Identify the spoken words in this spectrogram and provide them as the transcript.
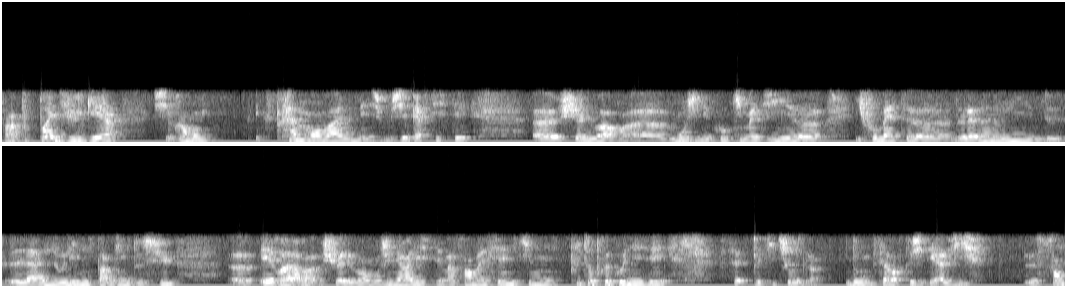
Enfin, pour pas être vulgaire, j'ai vraiment eu extrêmement mal, mais j'ai persisté. Euh, je suis allée voir euh, mon gynéco qui m'a dit euh, il faut mettre de l'anoline de pardon dessus erreur. Je suis allée voir mon généraliste et ma pharmacienne qui m'ont plutôt préconisé cette petite chose là donc savoir que j'étais à vif le sang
